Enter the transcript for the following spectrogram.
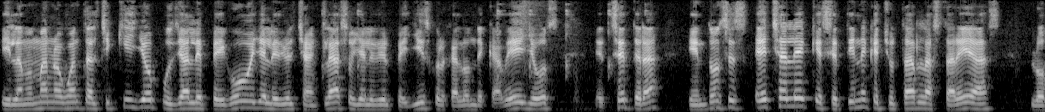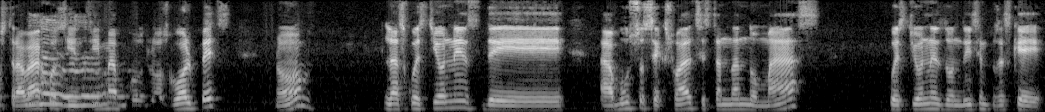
y la mamá no aguanta al chiquillo, pues ya le pegó, ya le dio el chanclazo, ya le dio el pellizco, el jalón de cabellos, etcétera. Y entonces échale que se tiene que chutar las tareas, los trabajos y encima pues los golpes, ¿no? Las cuestiones de abuso sexual se están dando más, cuestiones donde dicen pues es que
